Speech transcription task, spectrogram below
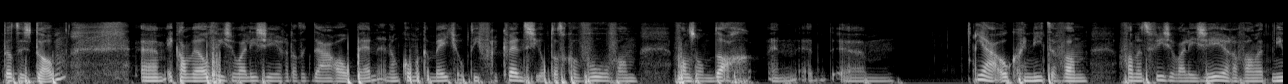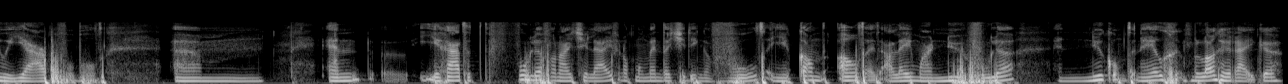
dat is dan. Um, ik kan wel visualiseren dat ik daar al ben. En dan kom ik een beetje op die frequentie, op dat gevoel van, van zo'n dag. En um, ja, ook genieten van, van het visualiseren van het nieuwe jaar bijvoorbeeld. Um, en eh, je gaat het voelen vanuit je lijf. En op het moment dat je dingen voelt, en je kan altijd alleen maar nu voelen. En nu komt een heel belangrijke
